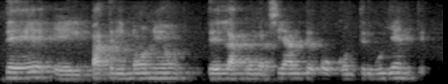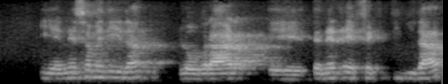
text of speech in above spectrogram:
del patrimonio de la comerciante o contribuyente y en esa medida lograr eh, tener efectividad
